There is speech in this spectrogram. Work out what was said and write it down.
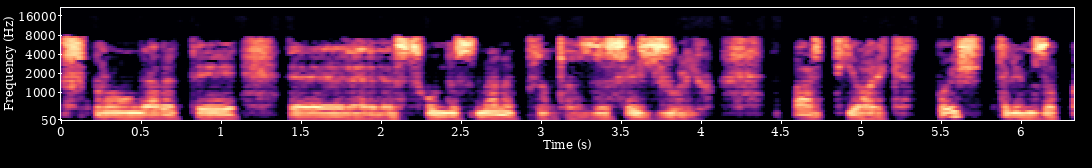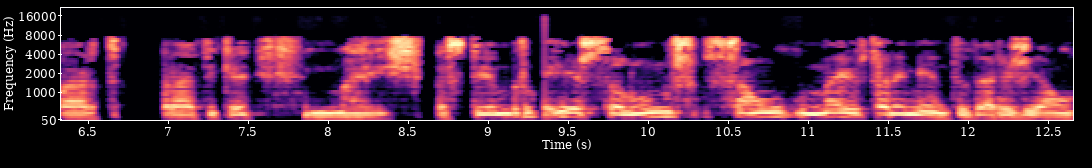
se prolongar até uh, a segunda semana, portanto, a 16 de julho. A parte teórica. Depois teremos a parte prática mais para setembro. Estes alunos são maioritariamente da região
